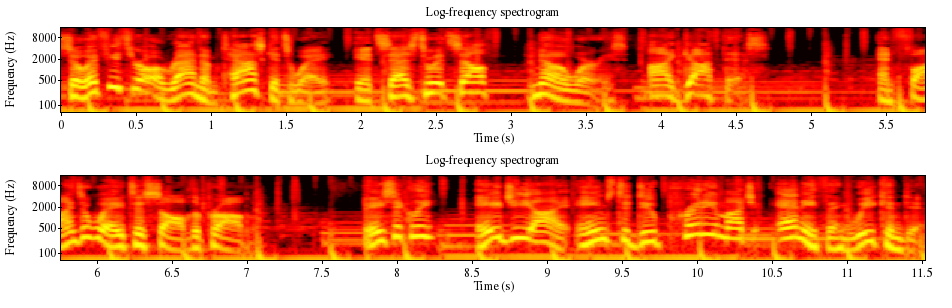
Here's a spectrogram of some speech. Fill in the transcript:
So if you throw a random task its way, it says to itself, No worries, I got this, and finds a way to solve the problem. Basically, AGI aims to do pretty much anything we can do.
